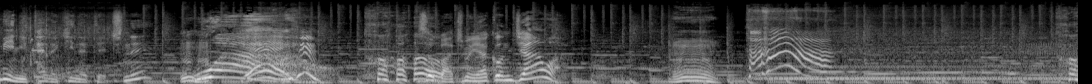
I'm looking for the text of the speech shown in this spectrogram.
Promień telekinetyczny? Wow! Jej! Zobaczmy, jak on działa. Ho,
